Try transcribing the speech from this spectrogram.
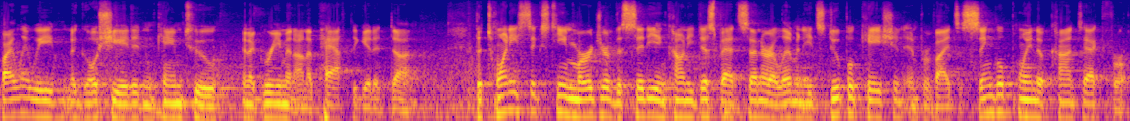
finally we negotiated and came to an agreement on a path to get it done. The 2016 merger of the City and County Dispatch Center eliminates duplication and provides a single point of contact for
